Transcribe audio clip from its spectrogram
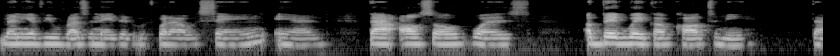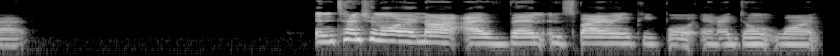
many of you resonated with what I was saying. And that also was a big wake up call to me that intentional or not, I've been inspiring people, and I don't want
